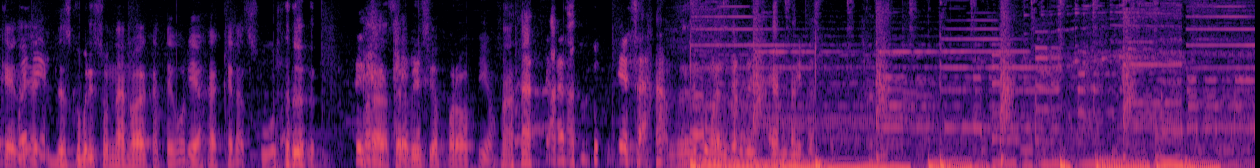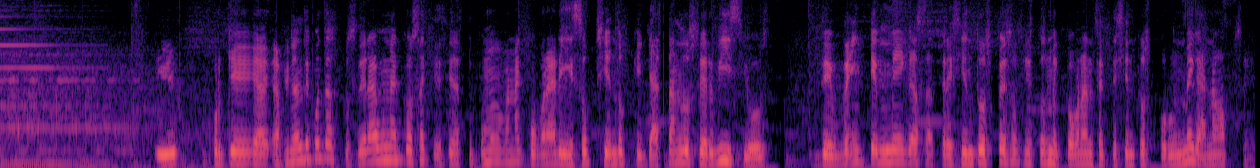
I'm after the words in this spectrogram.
que descubriste una nueva categoría, hacker azul, para servicio propio. azul turquesa, como el verde y porque a, final de cuentas, pues era una cosa que decías tú, ¿cómo van a cobrar eso? Siendo que ya están los servicios de 20 megas a 300 pesos y estos me cobran 700 por un mega. No, pues eh,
